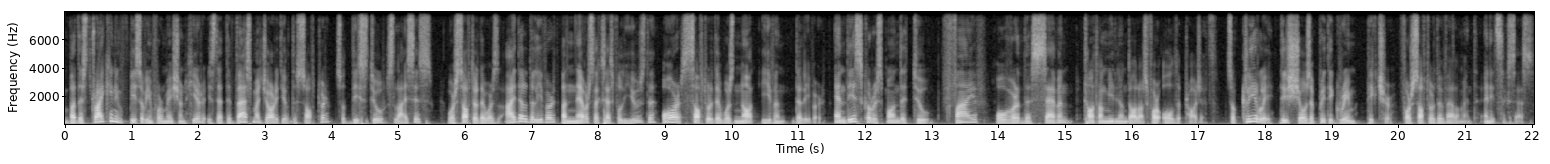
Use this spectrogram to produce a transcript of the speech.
But the striking piece of information here is that the vast majority of the software, so these two slices, were software that was either delivered but never successfully used, or software that was not even delivered. And this corresponded to five over the seven total million dollars for all the projects. So clearly, this shows a pretty grim picture for software development and its success.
